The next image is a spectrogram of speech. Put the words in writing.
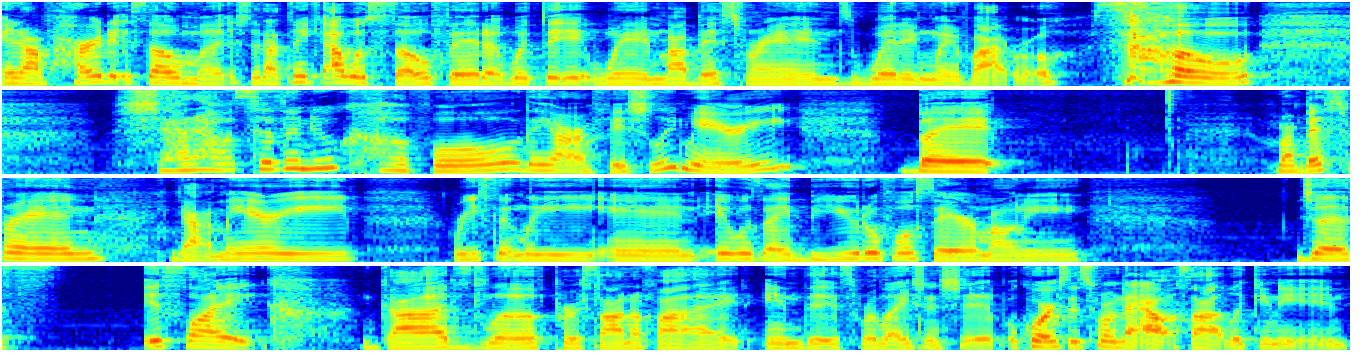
And i've heard it so much that i think i was so fed up with it when my best friend's wedding went viral. So shout out to the new couple. They are officially married but my best friend got married recently and it was a beautiful ceremony. Just, it's like God's love personified in this relationship. Of course, it's from the outside looking in.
